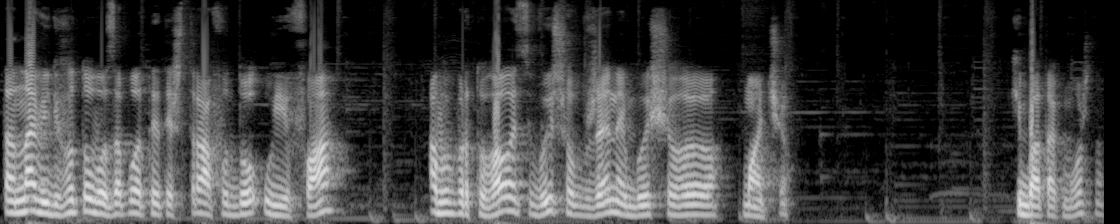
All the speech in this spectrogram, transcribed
та навіть готово заплатити штрафу до УЄФА, аби португалець вийшов вже найближчого матчу. Хіба так можна?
